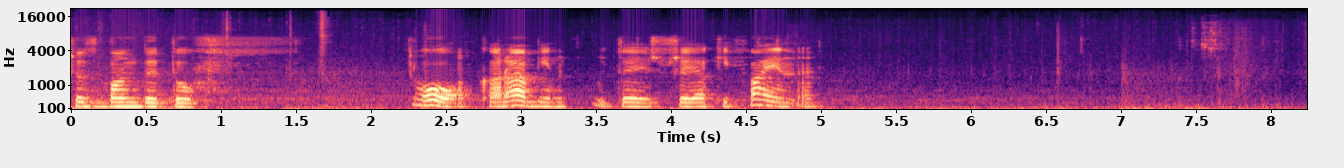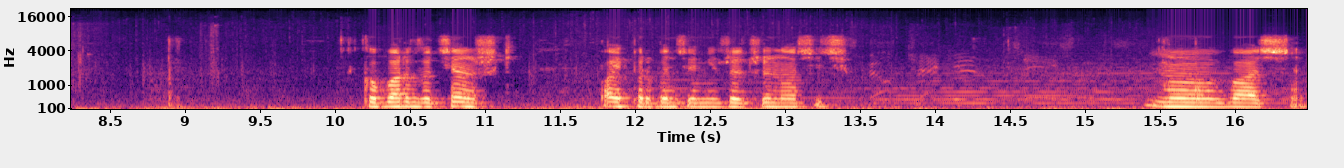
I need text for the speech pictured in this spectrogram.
Przez bandytów. O, karabin. I to jeszcze jaki fajny. Tylko bardzo ciężki. Piper będzie mi rzeczy nosić. No właśnie.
